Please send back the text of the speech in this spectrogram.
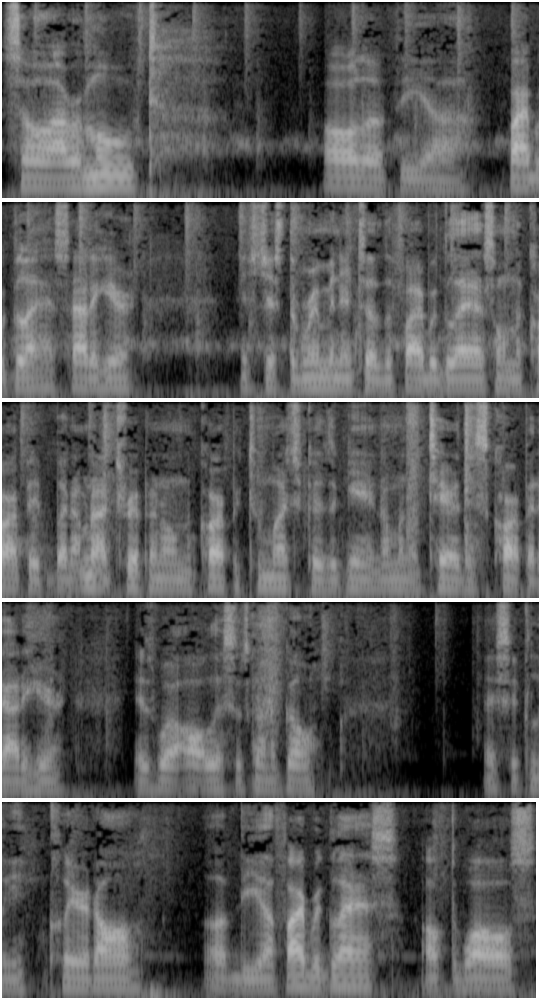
So I removed all of the uh, fiberglass out of here. It's just the remnants of the fiberglass on the carpet, but I'm not tripping on the carpet too much because again, I'm gonna tear this carpet out of here is where all this is gonna go. Basically cleared all of the uh, fiberglass off the walls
